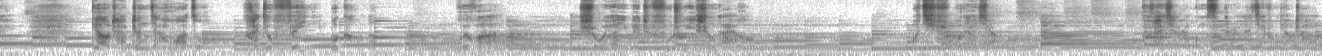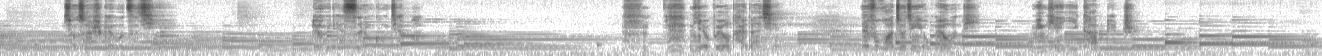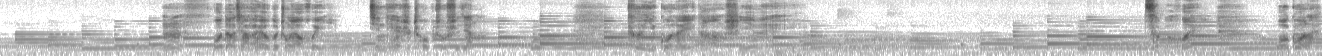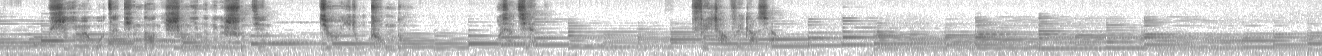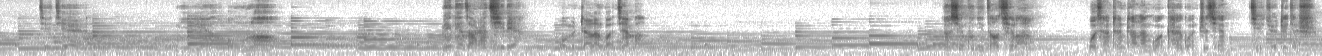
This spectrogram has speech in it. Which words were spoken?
调查真假画作，还就非你不可了？绘画。是我愿意为之付出一生的爱好。话究竟有没有问题，明天一看便知。嗯，我等下还有个重要会议，今天是抽不出时间了。特意过来一趟，是因为。怎么会？我过来，是因为我在听到你声音的那个瞬间，就有一种冲动，我想见你，非常非常想。见吧。要辛苦你早起了，我想趁展览馆开馆之前解决这件事。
